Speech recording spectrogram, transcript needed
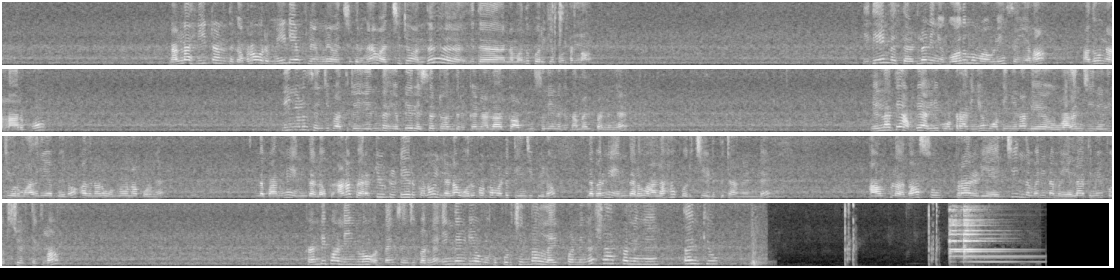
நல்லா ஹீட் ஆனதுக்கப்புறம் ஒரு மீடியம் ஃப்ளேம்லேயே வச்சுக்கிறோங்க வச்சுட்டு வந்து இதை நம்ம வந்து பொரிக்க போட்டுடலாம். இதே மெத்தடில் நீங்கள் கோதுமை மாவுலேயும் செய்யலாம். அதுவும் நல்லாயிருக்கும் நீங்களும் செஞ்சு பார்த்துட்டு எந்த எப்படி ரிசல்ட் வந்திருக்கு நல்லா இருக்கா அப்படின்னு சொல்லி எனக்கு கமெண்ட் பண்ணுங்கள் எல்லாத்தையும் அப்படியே அள்ளி போட்டுறாதீங்க. போட்டிங்கன்னா அப்படியே வளைஞ்சி நெளிஞ்சி ஒரு மாதிரியாக போயிடும். அதனால் ஒன்று ஒன்றா போடுங்க. இந்த பாருங்கள் எந்த அளவுக்கு. ஆனால் பிரட்டி விட்டுட்டே இருக்கணும். இல்லைன்னா ஒரு பக்கம் மட்டும் தீஞ்சு போயிடும். இந்த பாருங்கள் எந்த அளவு அழகாக பொறிச்சு எடுத்துட்டாங்கன்னு அவ்வளோதான் சூப்பராக ரெடி ஆயிடுச்சு இந்த மாதிரி நம்ம எல்லாத்தையுமே பொரிச்சு எடுத்துக்கலாம். கண்டிப்பாக நீங்களும் ஒரு டைம் செஞ்சு பாருங்கள் இந்த வீடியோ உங்களுக்கு பிடிச்சிருந்தா லைக் பண்ணுங்கள் ஷேர் பண்ணுங்கள் தேங்க்யூ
